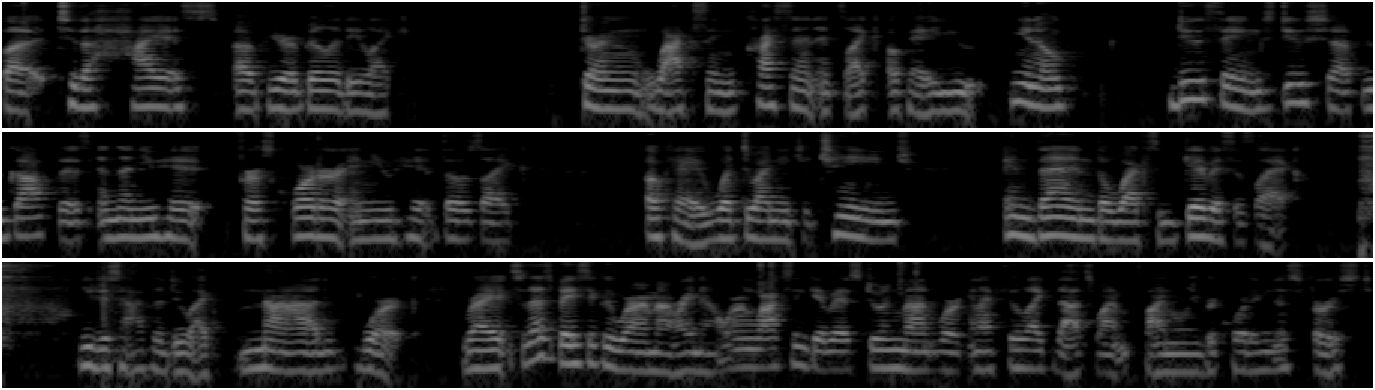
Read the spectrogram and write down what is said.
but to the highest of your ability like during waxing crescent it's like okay you you know do things do stuff you got this and then you hit first quarter and you hit those like okay what do i need to change? And then the waxing gibbous is like you just have to do like mad work right? So that's basically where i'm at right now. We're in waxing gibbous doing mad work and i feel like that's why i'm finally recording this first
